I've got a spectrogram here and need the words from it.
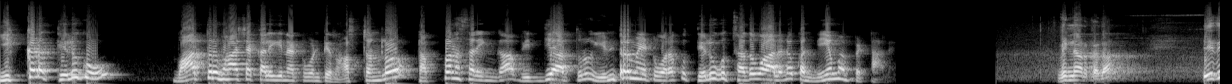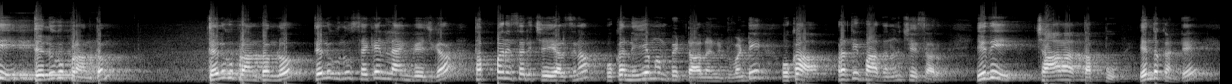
ఇక్కడ తెలుగు మాతృభాష కలిగినటువంటి రాష్ట్రంలో తప్పనిసరిగా విద్యార్థులు ఇంటర్మీడియట్ వరకు తెలుగు చదవాలని ఒక నియమం పెట్టాలి. విన్నారు కదా? ఇది తెలుగు ప్రాంతం. తెలుగు ప్రాంతంలో తెలుగును సెకండ్ లాంగ్వేజ్గా తప్పనిసరి చేయాల్సిన ఒక నియమం పెట్టాలనేటువంటి ఒక ప్రతిపాదనను చేశారు. ఇది చాలా తప్పు. ఎందుకంటే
